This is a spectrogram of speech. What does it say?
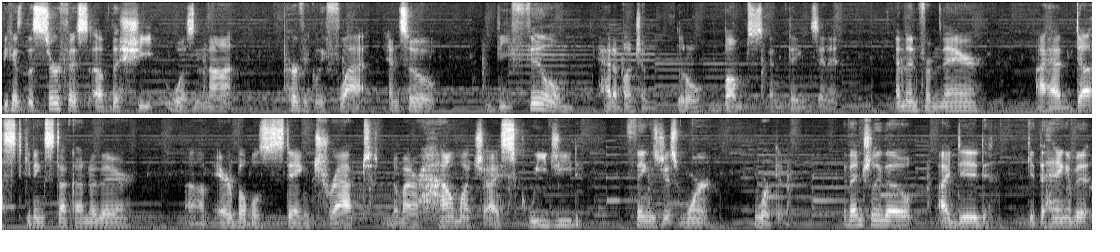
because the surface of the sheet was not perfectly flat and so the film had a bunch of little bumps and things in it. And then from there, I had dust getting stuck under there, um, air bubbles staying trapped. No matter how much I squeegeed, things just weren't working. Eventually, though, I did get the hang of it.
